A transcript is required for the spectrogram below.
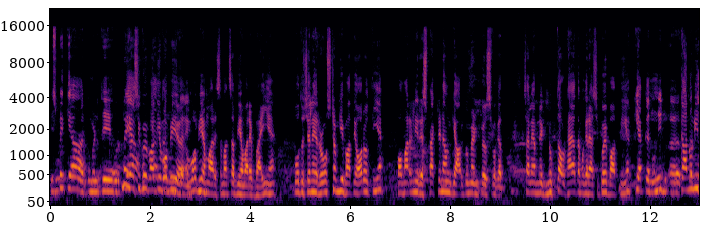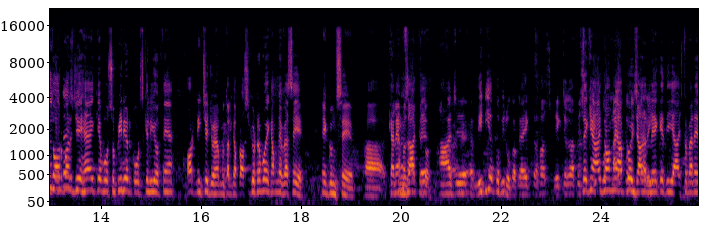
इस पे क्या आर्गूमेंट थे और नहीं ऐसी कोई बात नहीं वो भी वो भी हमारे समाज से भी हमारे भाई हैं। वो तो चले रोस्टम की बातें और होती हैं। और हमारे लिए रिस्पेक्टेड है उनके आर्गूमेंट पे उस वक्त। चले हमने एक नुकता उठाया था मगर ऐसी कोई बात नहीं है। क्या कानूनी कानूनी तौर पर जो है कि वो सुपीरियर कोर्ट्स के लिए होते हैं और नीचे जो है मुतल प्रोसिक्यूटर वो एक हमने वैसे एक उनसे कह रहे मज़ाक के तो आज मीडिया को भी रोका गया एक दफ़ा एक जगह पे देखिए आज तो हमने आपको इजाज़त लेके दी आज तो मैंने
